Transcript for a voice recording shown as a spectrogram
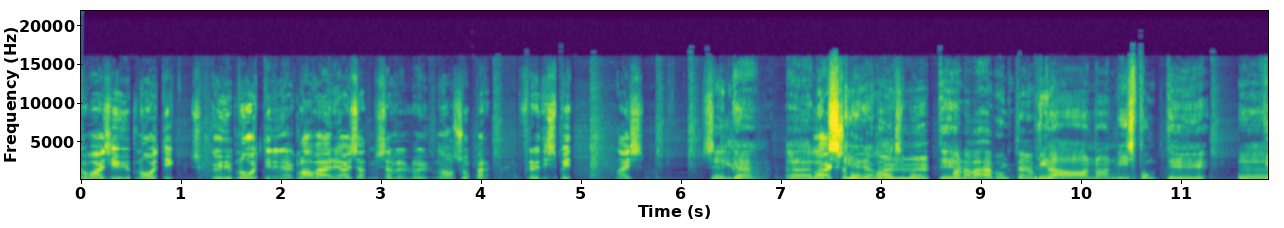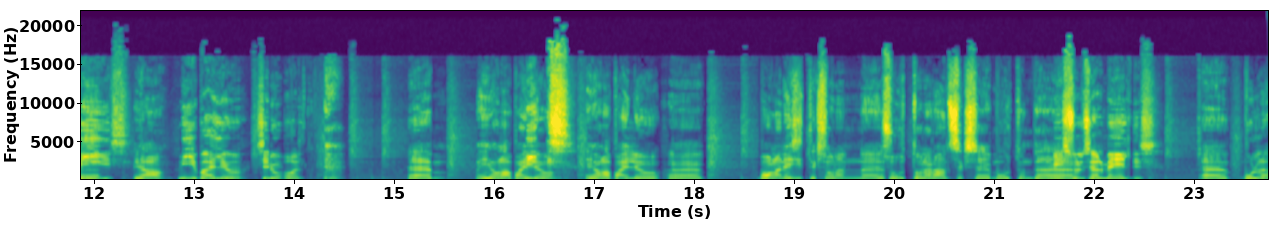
kõva asi, hüpnootik, sihuke hüpnootiline klaver ja asjad, mis seal oli, no super. Freddie Spit, nice selge äh,, läks kirja kaheksa punkti. anna vähe punkte. mina annan viis punkti äh,. viis? nii palju sinu poolt Ehm, ei ole palju, ei ole palju. Ehm, ma olen, esiteks olen äh, suht tolerantseks äh, muutunud. Äh, mis sul seal meeldis? mulle,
